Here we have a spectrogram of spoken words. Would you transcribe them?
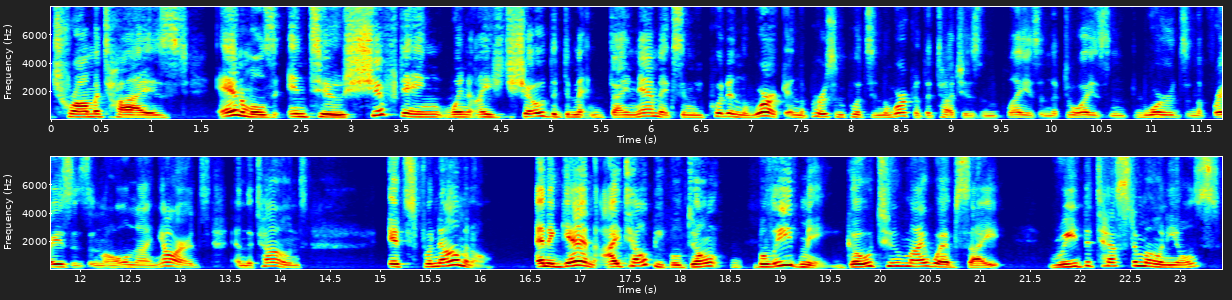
traumatized animals into shifting when I showed the dynamics and we put in the work and the person puts in the work of the touches and the plays and the toys and words and the phrases and the whole nine yards and the tones. It's phenomenal. And again, I tell people don't believe me. Go to my website, read the testimonials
